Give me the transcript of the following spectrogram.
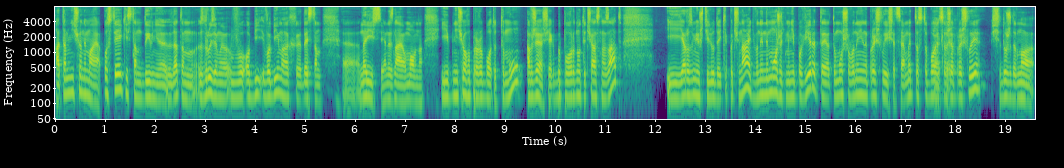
а там нічого немає. Пости якісь там дивні, да, там з друзями в обі... в обіймах десь там е, на річці, я не знаю, умовно, і нічого про роботу. Тому, а вже ж, якби повернути час назад. І я розумію, що ті люди, які починають, вони не можуть мені повірити, тому що вони не пройшли ще це. Ми то з тобою так, це так. вже пройшли ще дуже давно,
